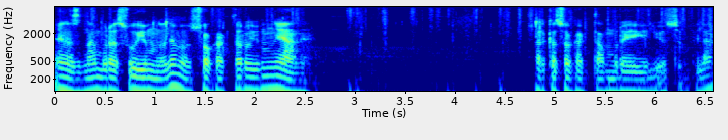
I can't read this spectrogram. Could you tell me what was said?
En azından burası uyumlu değil mi? Sokaklar uyumlu yani. Arka sokaktan buraya geliyorsun filan.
